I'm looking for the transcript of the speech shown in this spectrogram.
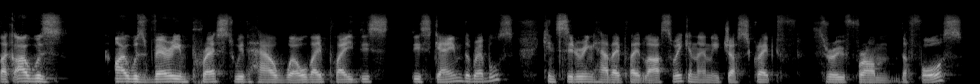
Like I was I was very impressed with how well they played this this game, the Rebels, considering how they played last week and they only just scraped through from the Force.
